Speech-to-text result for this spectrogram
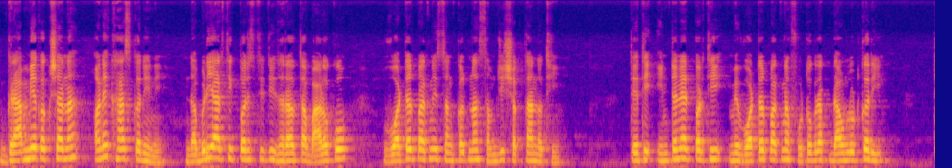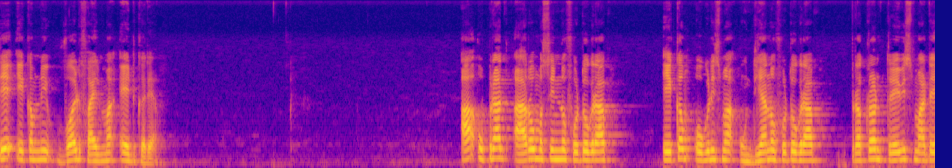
ગ્રામ્ય કક્ષાના અને ખાસ કરીને નબળી આર્થિક પરિસ્થિતિ ધરાવતા બાળકો વોટર પાર્કની સંકલ્પના સમજી શકતા નથી. તેથી ઇન્ટરનેટ પરથી મેં વોટર પાર્કના ફોટોગ્રાફ ડાઉનલોડ કરી તે એકમની વર્ડ ફાઇલમાં એડ કર્યા. આ ઉપરાંત આરો મશીનનો ફોટોગ્રાફ, એકમ ઓગણીસમાં ઊંધિયાનો ફોટોગ્રાફ પ્રકરણ ત્રેવીસ માટે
